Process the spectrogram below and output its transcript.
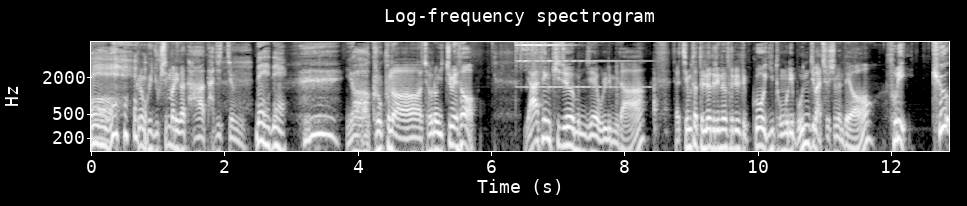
네. 그럼 그 60마리가 다 다지증. 네, 네. 야 그렇구나. 자 그럼 이쯤에서 야생 퀴즈 문제 올립니다. 자 지금부터 들려드리는 소리를 듣고 이 동물이 뭔지 맞추시면 돼요. 소리 큐.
